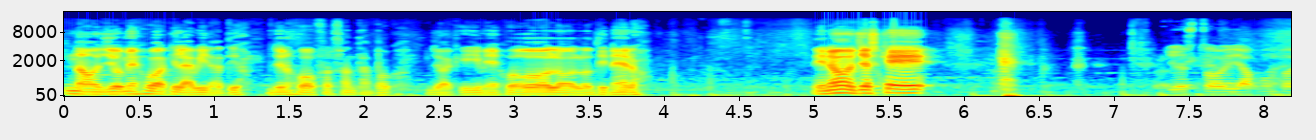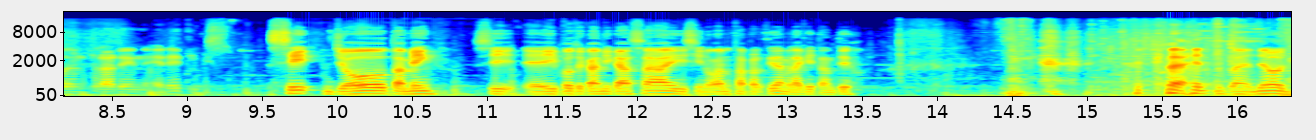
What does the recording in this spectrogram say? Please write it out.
No, yo me juego aquí la vida, tío. Yo no juego for fun tampoco. Yo aquí me juego lo- los dineros. Y no, yo es que... Yo estoy a punto de entrar en Heretics. Sí, yo también. Sí, he hipotecado mi casa y si no gano esta partida me la quitan, tío. La gente, plan, yo no,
